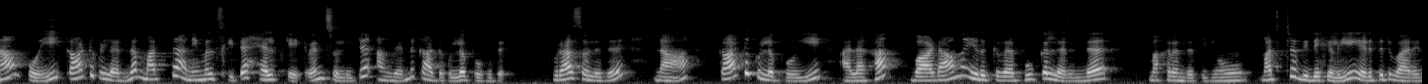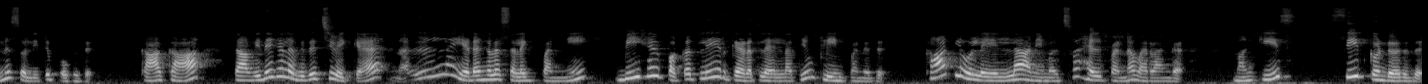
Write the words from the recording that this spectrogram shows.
நான் போய் காட்டுக்குள்ளே இருந்த மற்ற அனிமல்ஸ் கிட்ட ஹெல்ப் கேட்குறேன்னு சொல்லிட்டு அங்கேருந்து காட்டுக்குள்ளே போகுது. புறா சொல்லுது நான் காட்டுக்குள்ளே போய் அழகாக வாடாமல் இருக்கிற பூக்கள்ல இருந்த மகரந்தத்தையும் மற்ற விதைகளையும் எடுத்துட்டு வரேன்னு சொல்லிட்டு போகுது. காக்கா தான் விதைகளை விதைச்சு வைக்க நல்ல இடங்களை செலக்ட் பண்ணி பீஹேவ் பக்கத்துலேயே இருக்க இடத்துல எல்லாத்தையும் க்ளீன் பண்ணுது. காட்டில் உள்ள எல்லா அனிமல்ஸும் ஹெல்ப் பண்ண வராங்க மங்கீஸ் சீட் கொண்டு வருது.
